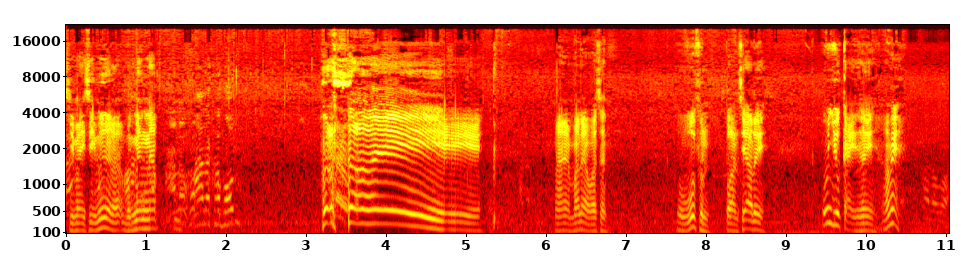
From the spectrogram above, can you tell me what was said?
สี่ไม้สี่มือแล้วบวกหนึ่งนับมาแล้วครับผมเฮ้ยมาแล้วมาแล้ววะสันโอ้โหฝุ่นก่อนเชี่ยวเลยโอ้ยอยู่ไก่เลยเอาไหมมาแล้วบอก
